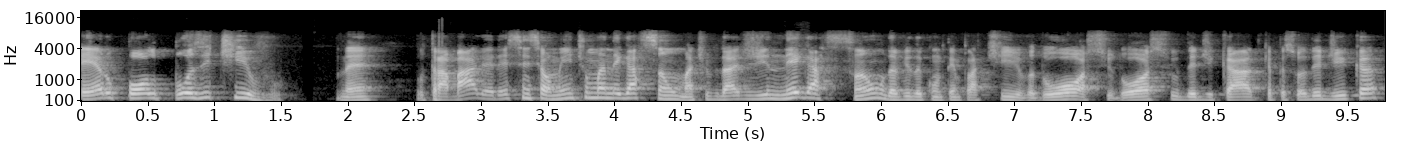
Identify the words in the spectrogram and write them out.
era o polo positivo, né? O trabalho era essencialmente uma negação, uma atividade de negação da vida contemplativa, do ócio, do ócio dedicado que a pessoa dedica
